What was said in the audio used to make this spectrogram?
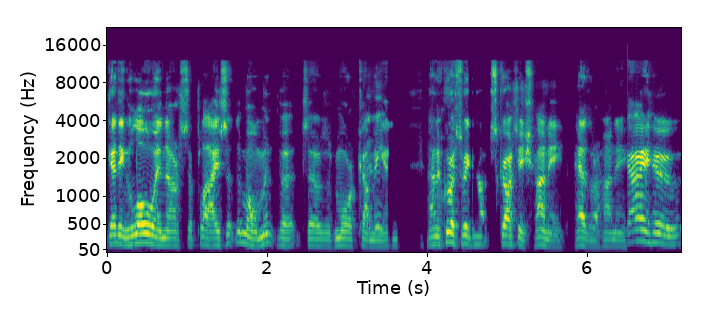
getting low in our supplies at the moment, but uh, there's more coming in. And of course, we've got Scottish honey, heather honey. The guy who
